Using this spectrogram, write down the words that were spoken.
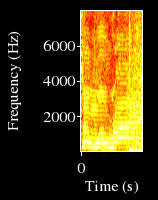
someone right.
